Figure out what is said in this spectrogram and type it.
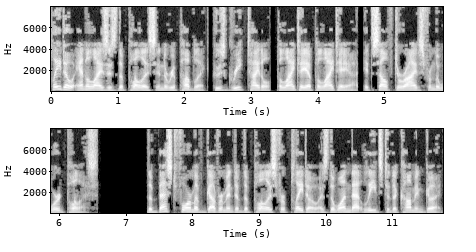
Plato analyzes the polis in the Republic, whose Greek title, politeia politeia, itself derives from the word polis. The best form of government of the polis for Plato is the one that leads to the common good.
